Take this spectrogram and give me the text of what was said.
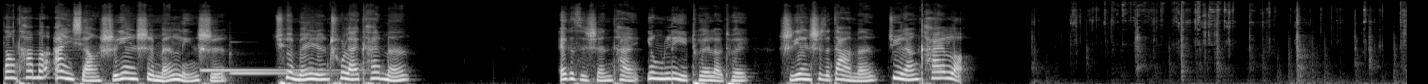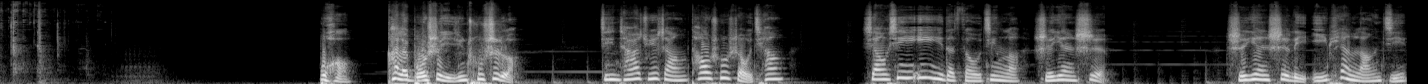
当他们按响实验室门铃时，却没人出来开门。X 神探用力推了推实验室的大门，居然开了。不好，看来博士已经出事了。警察局长掏出手枪。小心翼翼地走进了实验室。实验室里一片狼藉，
